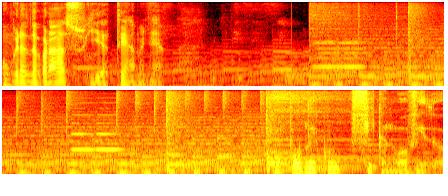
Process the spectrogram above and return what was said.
Um grande abraço e até amanhã. O público fica no ouvido.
